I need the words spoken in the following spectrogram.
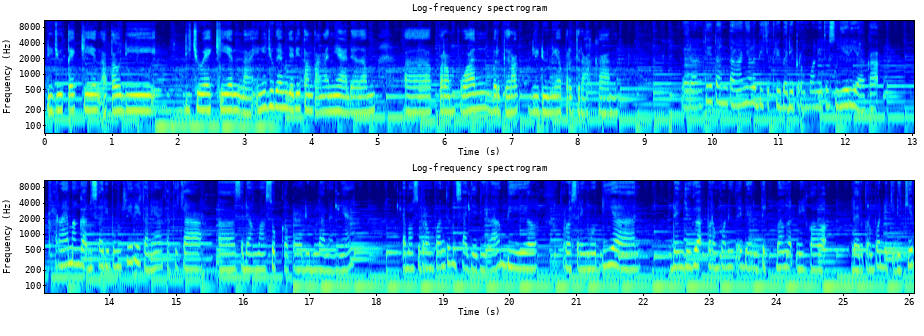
dijutekin atau di dicuekin. Nah, ini juga menjadi tantangannya dalam uh, perempuan bergerak di dunia pergerakan. Berarti tantangannya lebih ke pribadi perempuan itu sendiri ya, Kak. Karena emang nggak bisa dipungkiri kan ya ketika uh, sedang masuk ke periode bulanannya, emosi perempuan itu bisa jadi labil, terus sering kemudian, dan juga perempuan itu identik banget nih kalau dari perempuan dikit-dikit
